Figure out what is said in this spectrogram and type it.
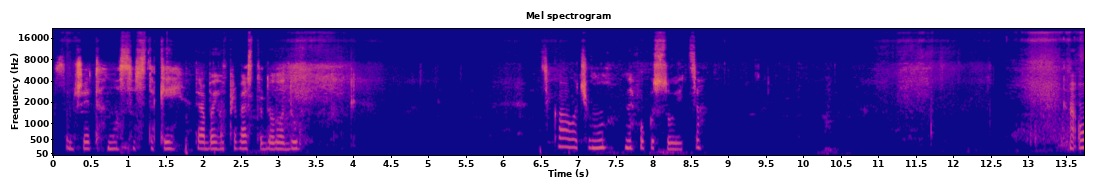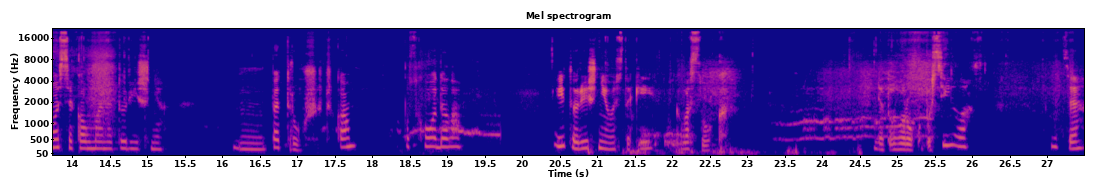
Самшит у нас ось такий. Треба його привести до ладу. Цікаво, чому не фокусується. А ось яка у мене торішня петрушечка посходила. І торішній ось такий квасок. Я того року посіяла. І це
